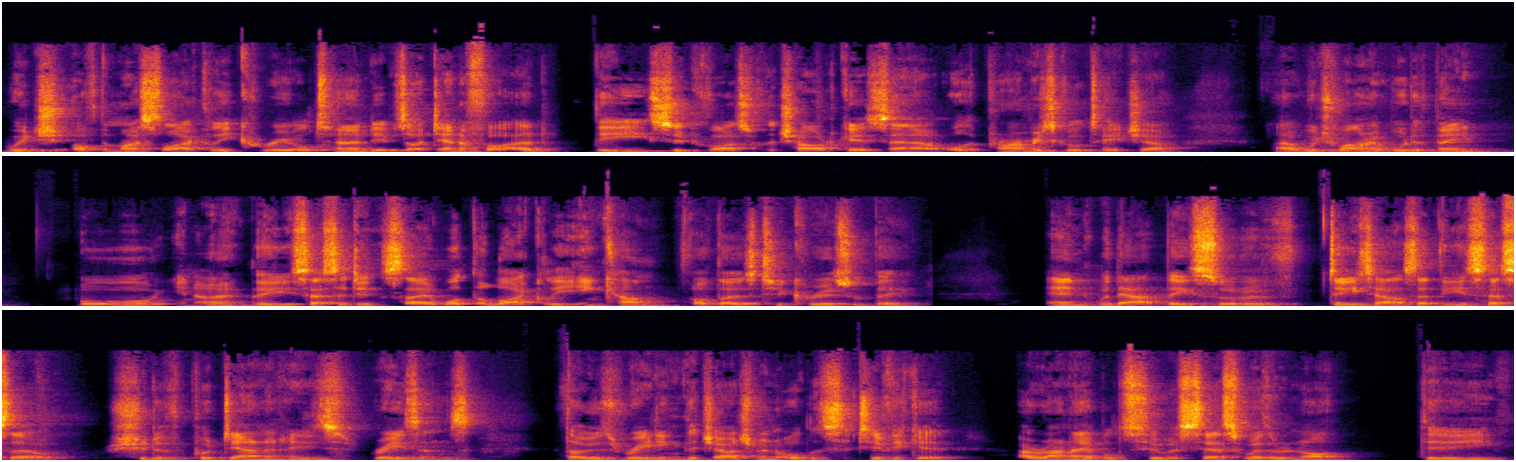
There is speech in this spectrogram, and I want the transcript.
which of the most likely career alternatives identified, the supervisor of the childcare centre or the primary school teacher, uh, which one it would have been. Or, you know, the assessor didn't say what the likely income of those two careers would be. And without these sort of details that the assessor should have put down in his reasons, those reading the judgment or the certificate are unable to assess whether or not the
